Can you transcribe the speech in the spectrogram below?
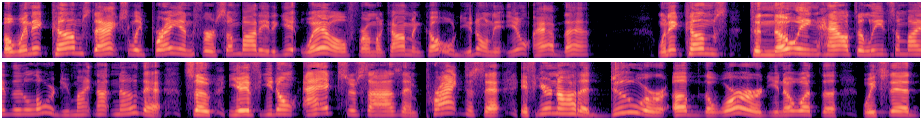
But when it comes to actually praying for somebody to get well from a common cold, you don't, you don't have that. When it comes to knowing how to lead somebody to the Lord, you might not know that. So if you don't exercise and practice that, if you're not a doer of the word, you know what the we said.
